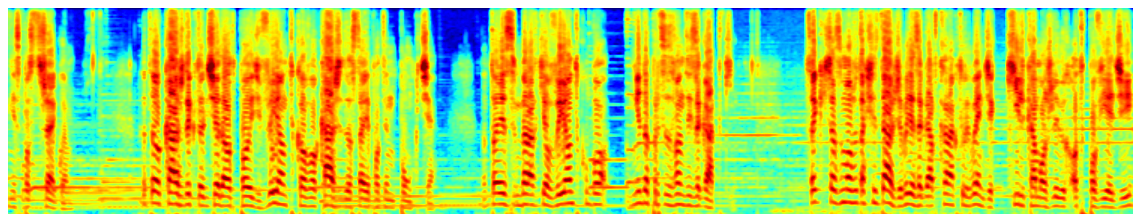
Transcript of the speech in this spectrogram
nie spostrzegłem. Dlatego każdy, kto dzisiaj da odpowiedź wyjątkowo, każdy dostaje po tym punkcie. No to jest symbol takiego wyjątku, bo nie doprecyzowano tej zagadki. Co jakiś czas może tak się zdarzyć, że będzie zagadka, na których będzie kilka możliwych odpowiedzi,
